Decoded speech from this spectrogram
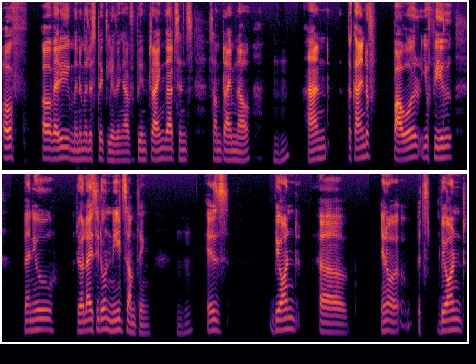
of a very minimalistic living. I've been trying that since some time now, Mhm. and the kind of power you feel when you realize you don't need something Mhm. is beyond uh, you know it's beyond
